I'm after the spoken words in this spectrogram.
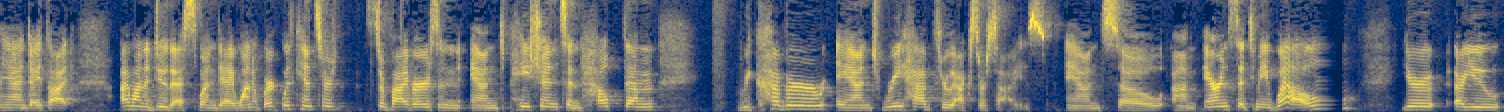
And I thought I want to do this one day. I want to work with cancer survivors and and patients and help them recover and rehab through exercise. And so um, Erin said to me, "Well, you're are you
